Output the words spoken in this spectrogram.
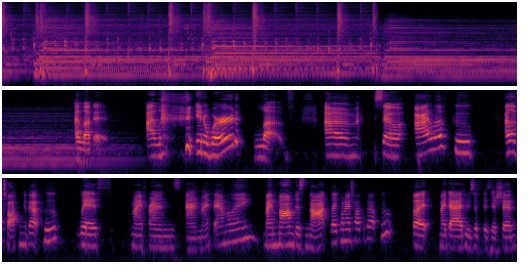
I love it. I in a word, love. Um, so I love poop. I love talking about poop with my friends and my family. My mom does not like when I talk about poop, but my dad, who's a physician,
